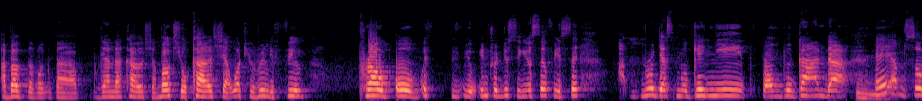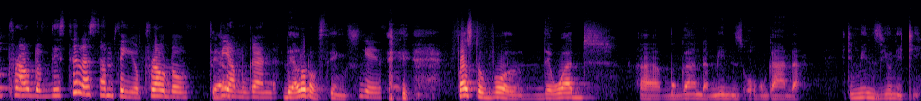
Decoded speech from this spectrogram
about the, the Buganda culture, about your culture, what you really feel proud of? If you're introducing yourself, you say, I'm Rogers Mugenyi from Buganda. Hey, I'm so proud of this. Tell us something you're proud of to be a Muganda. There are a lot of things. Yes. First of all, the word uh, Buganda means Obuganda. It means unity.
